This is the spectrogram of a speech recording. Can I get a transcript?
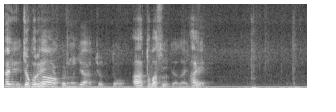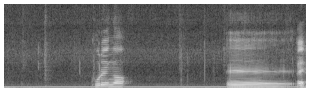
はい、えーじゃあこれが、はいこれもじゃあちょっとあ飛ばすいただいて。はいこれがえーはい、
